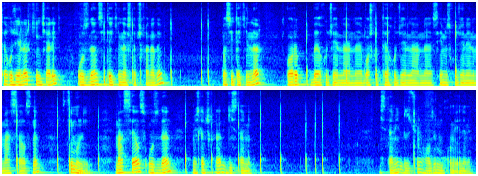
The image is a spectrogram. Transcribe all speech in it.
t hujayralar keyinchalik o'zidan sitokinlar ishlab chiqaradi. Va sitokinlar borib b hujayralarni boshqa t hujayralarni semiz hujayralarni mast cellsni stimullaydi. Mast cells o'zidan nima ishlab chiqaradi gistamin. Gistamin biz uchun hozir muhim element.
